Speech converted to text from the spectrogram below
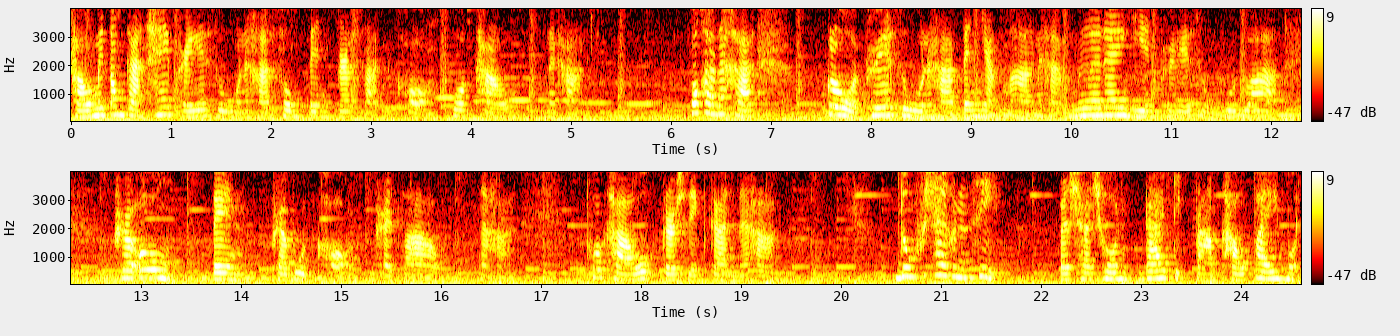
เขาไม่ต้องการให้พระเยซูนะคะทรงเป็นกษัตริย์ของพวกเขานะคะ พวกเขานะคะ โกรธพระเยซูนะคะเป็นอย่างมากนะคะเมื่อได้ยินพระเยซูพูดว่า พระองค์เป็นพระบุตรของพระเจ้านะคะพวกเขากระซิบกันนะคะดูผู้ชายคนนั้นสิ ประชาชนได้ติดตามเขาไปหมด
